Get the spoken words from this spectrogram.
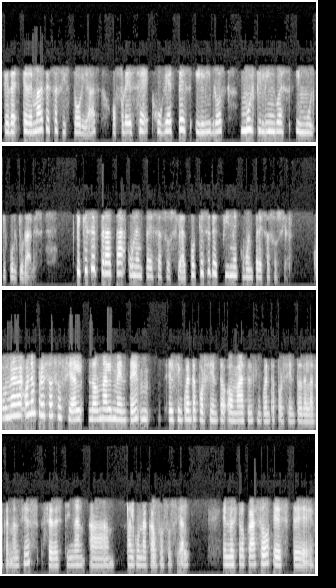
que, que además de esas historias ofrece juguetes y libros multilingües y multiculturales. ¿De qué se trata una empresa social? ¿Por qué se define como empresa social? Una, una empresa social normalmente mm, el 50% o más del 50% de las ganancias se destinan a alguna causa social. En nuestro caso, este,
